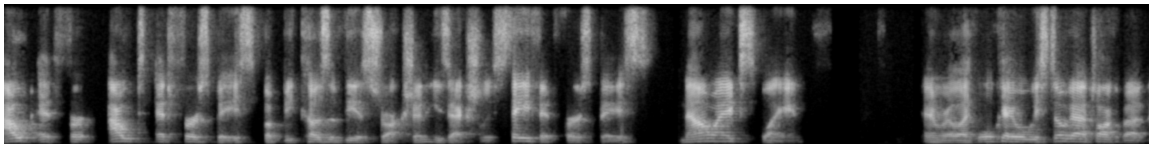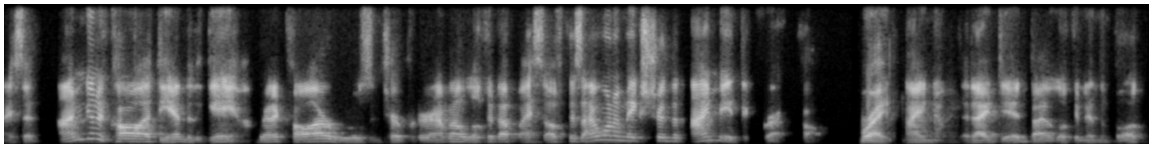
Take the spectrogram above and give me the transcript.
out at for out at first base, but because of the obstruction, he's actually safe at first base. Now I explain. And we're like, okay, well, we still got to talk about it. And I said, I'm going to call at the end of the game. I'm going to call our rules interpreter. I'm going to look it up myself because I want to make sure that I made the correct call. Right. I know that I did by looking in the book,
